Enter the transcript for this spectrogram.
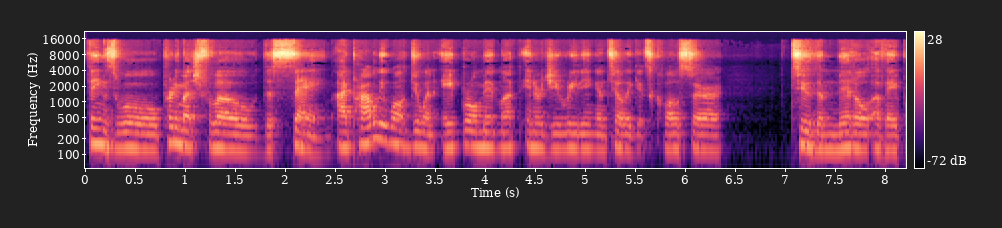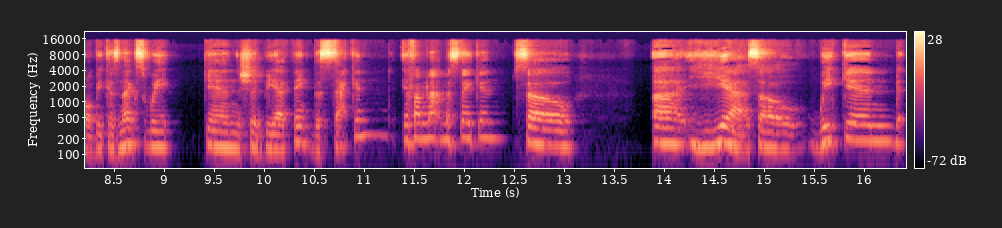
things will pretty much flow the same. I probably won't do an April mid-month energy reading until it gets closer to the middle of April because next should be I think the second if I'm not mistaken. So, uh, yeah, so weekend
